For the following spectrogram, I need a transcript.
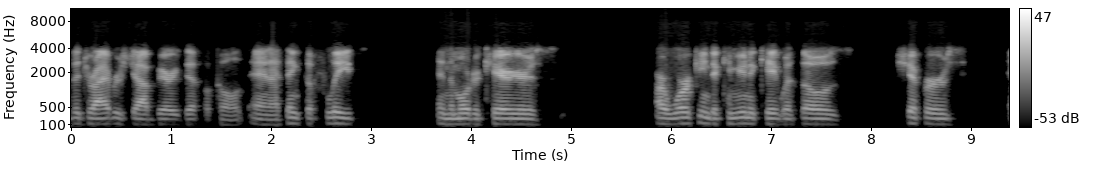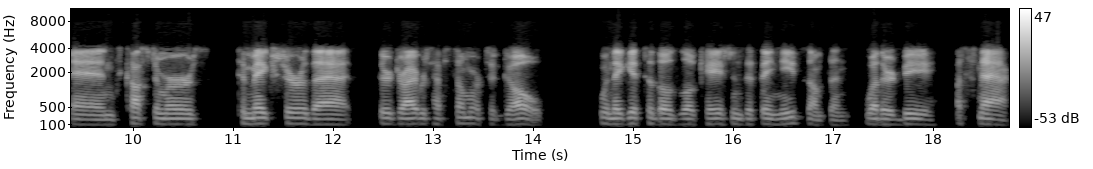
the driver's job very difficult. And I think the fleets and the motor carriers are working to communicate with those shippers and customers to make sure that their drivers have somewhere to go when they get to those locations if they need something, whether it be a snack,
